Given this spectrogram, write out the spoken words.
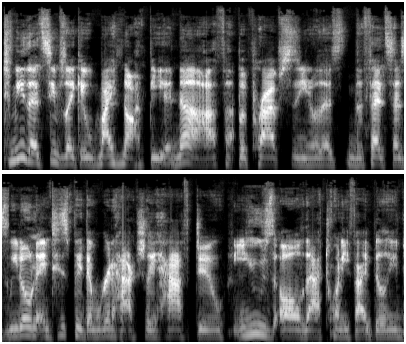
To me, that seems like it might not be enough, but perhaps, you know, the Fed says, we don't anticipate that we're going to actually have to use all that $25 billion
